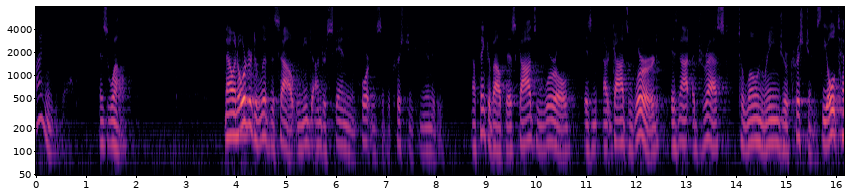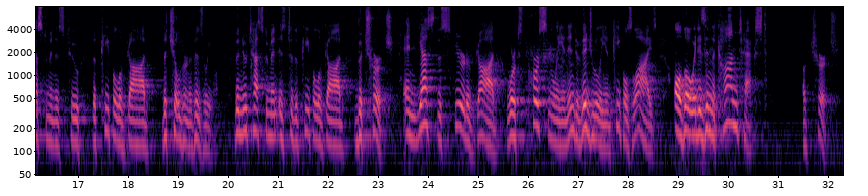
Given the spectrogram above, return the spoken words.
I need that as well. Now, in order to live this out, we need to understand the importance of the Christian community. Now, think about this God's world is, God's word is not addressed to Lone Ranger Christians. The Old Testament is to the people of God, the children of Israel. The New Testament is to the people of God, the church. And yes, the Spirit of God works personally and individually in people's lives, although it is in the context of church.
